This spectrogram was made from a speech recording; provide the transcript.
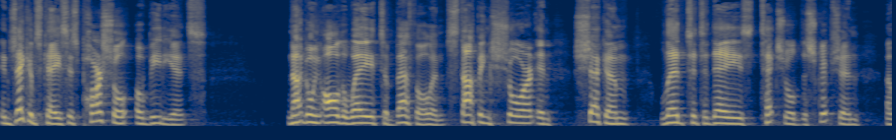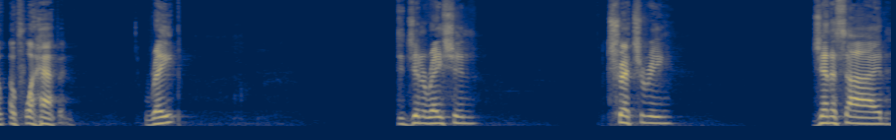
in Jacob's case, his partial obedience, not going all the way to Bethel and stopping short in Shechem, led to today's textual description of, of what happened rape, degeneration, treachery, genocide.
